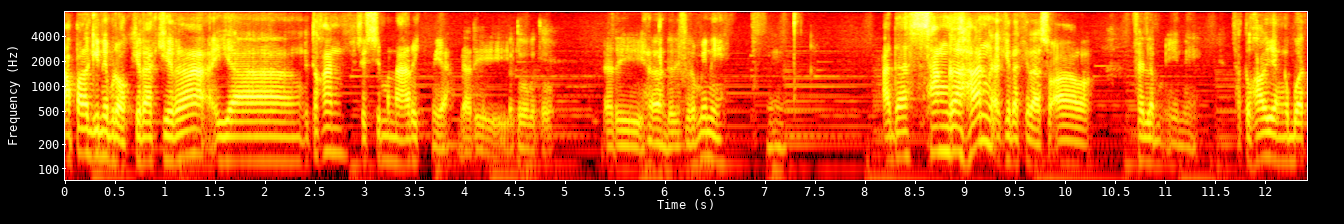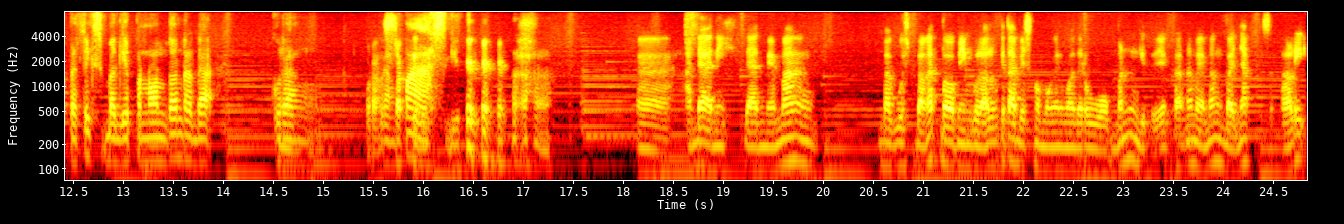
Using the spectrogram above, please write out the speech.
apalagi nih bro kira-kira yang itu kan sisi menarik nih ya dari Betul betul. dari dari film ini. Hmm. Ada sanggahan nggak kira-kira soal film ini? Satu hal yang ngebuat Patrick sebagai penonton rada kurang Kurang kurang struck gitu. pas gitu. Nah, ada nih dan memang bagus banget bahwa minggu lalu kita habis ngomongin Wonder Woman gitu ya karena memang banyak sekali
